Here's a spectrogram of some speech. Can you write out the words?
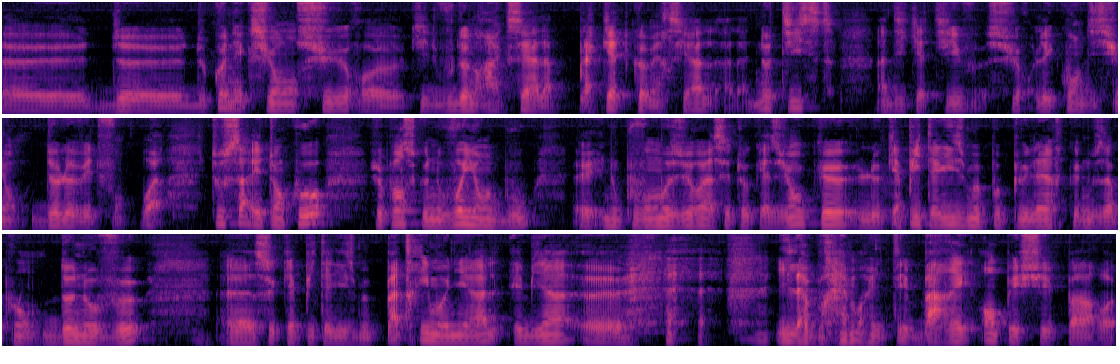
euh, de, connexion euh, qui vous donnera accès à la plaquette commerciale, à la notice indicative sur les conditions de levée de fonds. Voilà, tout ça est en cours. Je pense que nous voyons le bout. Et nous pouvons mesurer à cette occasion que le capitalisme populaire que nous appelons de nos voeux, euh, ce capitalisme patrimonial, eh bien, il a vraiment été barré, empêché par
